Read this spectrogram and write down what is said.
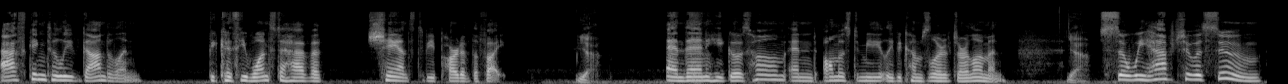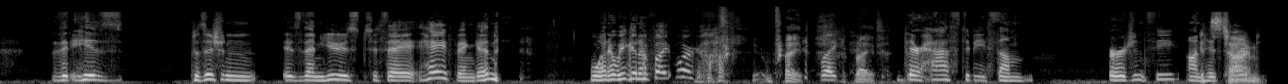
asking to leave Gondolin because he wants to have a chance to be part of the fight. Yeah. And then he goes home and almost immediately becomes Lord of Dor Lómin. Yeah. So we have to assume that his position is then used to say, "Hey, Fingon, when are we going to fight Morgoth?" right. Like, right. There has to be some urgency on it's his time. part.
